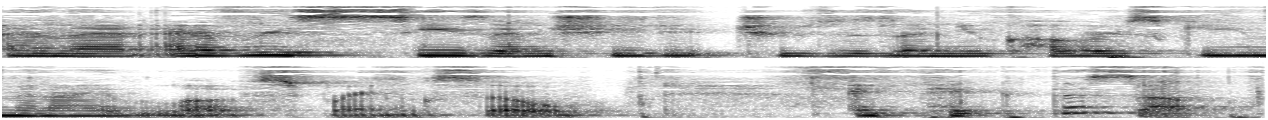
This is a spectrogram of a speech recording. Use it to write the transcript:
And then every season she chooses a new color scheme and I love spring. So I picked this up.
